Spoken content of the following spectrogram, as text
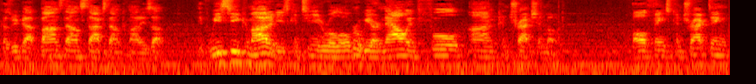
Because we've got bonds down, stocks down, commodities up. If we see commodities continue to roll over, we are now in full on contraction mode. All things contracting,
